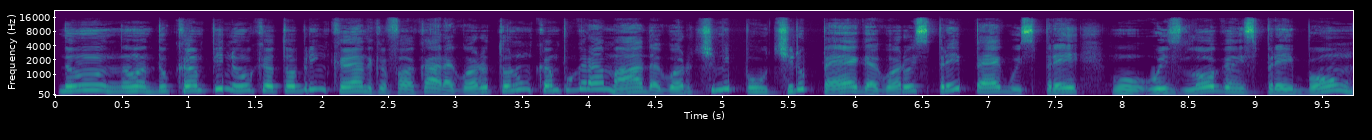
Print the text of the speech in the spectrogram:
no, no, do Camp Nou que eu tô brincando, que eu falo, cara, agora eu tô num campo gramado, agora o time, o tiro pega, agora o spray pega, o spray, o, o slogan spray bom,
